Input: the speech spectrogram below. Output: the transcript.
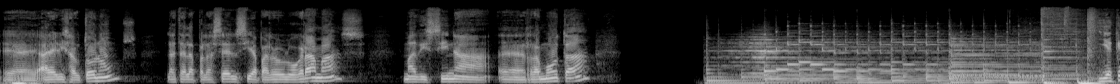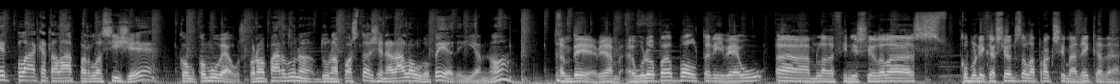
eh, aeris autònoms, la telepresència per hologrames, medicina eh, remota, I aquest pla català per la 6G, com, com ho veus? Forma part d'una aposta general europea, diríem, no? També, aviam, Europa vol tenir veu eh, amb la definició de les comunicacions de la pròxima dècada.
